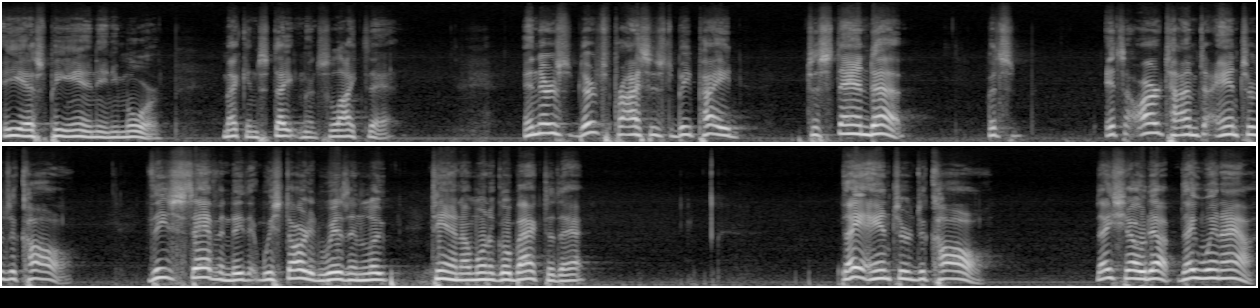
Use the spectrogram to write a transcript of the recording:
ESPN anymore making statements like that. And there's there's prices to be paid to stand up. But it's, it's our time to answer the call. These 70 that we started with in Luke 10, I want to go back to that. They answered the call. They showed up. They went out.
